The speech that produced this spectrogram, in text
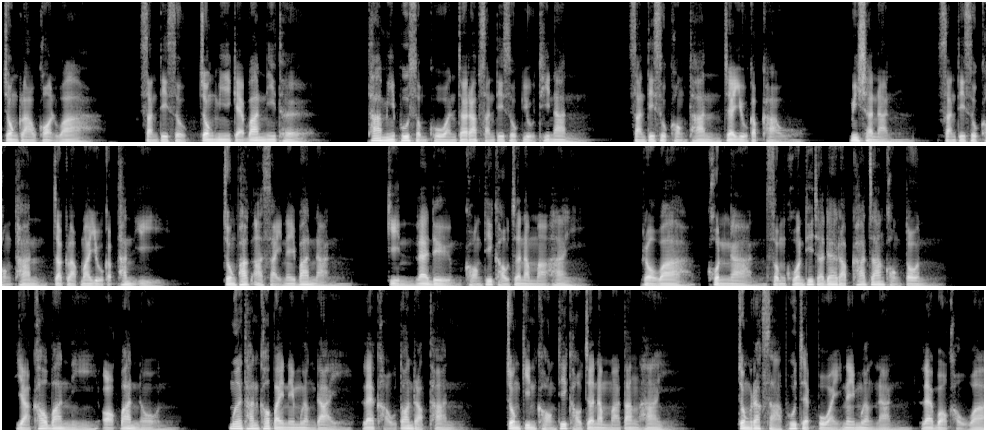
จงกล่าวก่อนว่า สันติสุขจงมีแก่บ้านนี้เถิดถ้ามีผู้สมควรจะรับสันติสุขอยู่ที่นั่น สันติสุขของท่านจะอยู่กับเขา มิฉะนั้น สันติสุขของท่านจะกลับมาอยู่กับท่านอีก จงพักอาศัยในบ้านนั้น กินและดื่มของที่เขาจะนำมาให้ เพราะว่าคนงานสมควรที่จะได้รับค่าจ้างของตน อย่าเข้าบ้านนี้ออกบ้านโน้น เมื่อท่านเข้าไปในเมืองใดและเขาต้อนรับท่าน จงกินของที่เขาจะนำมาตั้งให้ จงรักษาผู้เจ็บป่วยในเมืองนั้น และบอกเขาว่า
